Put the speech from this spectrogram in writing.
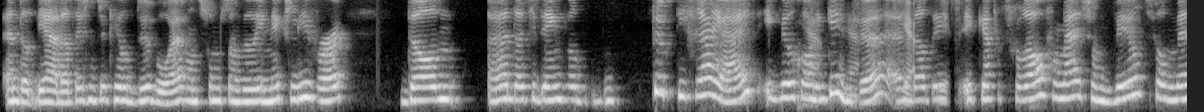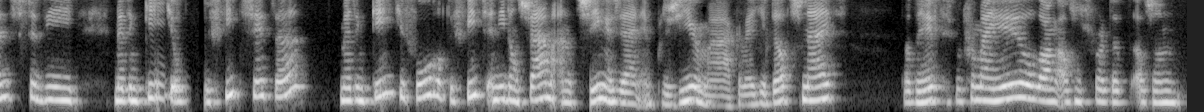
En dat, ja, dat is natuurlijk heel dubbel, hè. Want soms dan wil je niks liever dan uh, dat je denkt, wel, fuck die vrijheid, ik wil gewoon een kind. Hè? En dat is, ik heb het vooral voor mij zo'n beeld van mensen die met een kindje op de fiets zitten, met een kindje voor op de fiets en die dan samen aan het zingen zijn en plezier maken. Weet je, dat snijdt, dat heeft voor mij heel lang als een soort, als een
